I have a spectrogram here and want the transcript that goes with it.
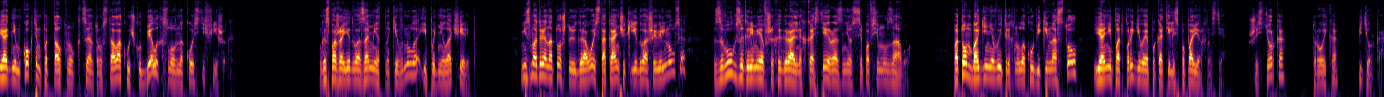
И одним когтем подтолкнул к центру стола кучку белых, словно кости фишек. Госпожа едва заметно кивнула и подняла череп. Несмотря на то, что игровой стаканчик едва шевельнулся, звук загремевших игральных костей разнесся по всему залу. Потом богиня вытряхнула кубики на стол, и они, подпрыгивая, покатились по поверхности. Шестерка, тройка, пятерка.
